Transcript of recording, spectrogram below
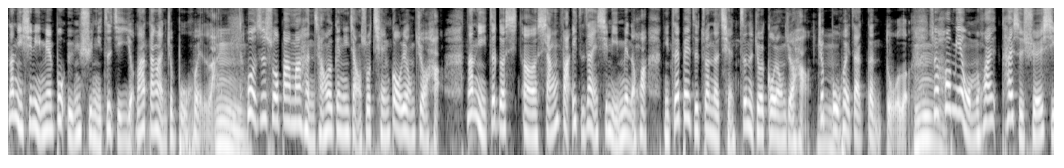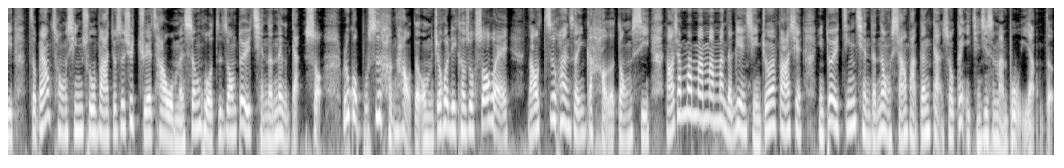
那你心里面不允许你自己有，那当然就不会来。嗯或者是说爸妈很常会跟你讲说钱够用就好，那你这个呃想法一直在你心里面的话，你这辈子赚的钱真的就会够用就好，就不会再更多了。所以后面我们会开始学习怎么样重新。出发就是去觉察我们生活之中对于钱的那个感受，如果不是很好的，我们就会立刻说收回，然后置换成一个好的东西，然后像慢慢慢慢的练习，你就会发现你对于金钱的那种想法跟感受跟以前其实蛮不一样的。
